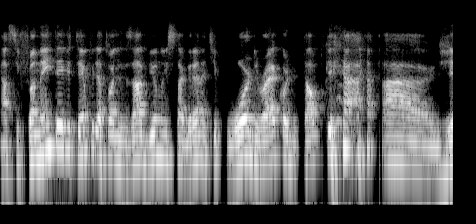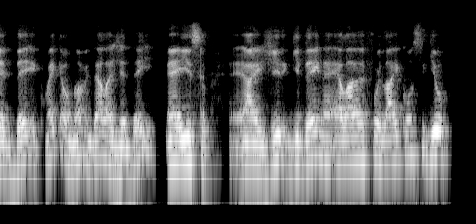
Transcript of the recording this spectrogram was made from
a Cifan nem teve tempo de atualizar, viu no Instagram, né, tipo World Record e tal, porque a, a GD, como é que é o nome dela? GD? É isso, a Guidei, né, ela foi lá e conseguiu.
